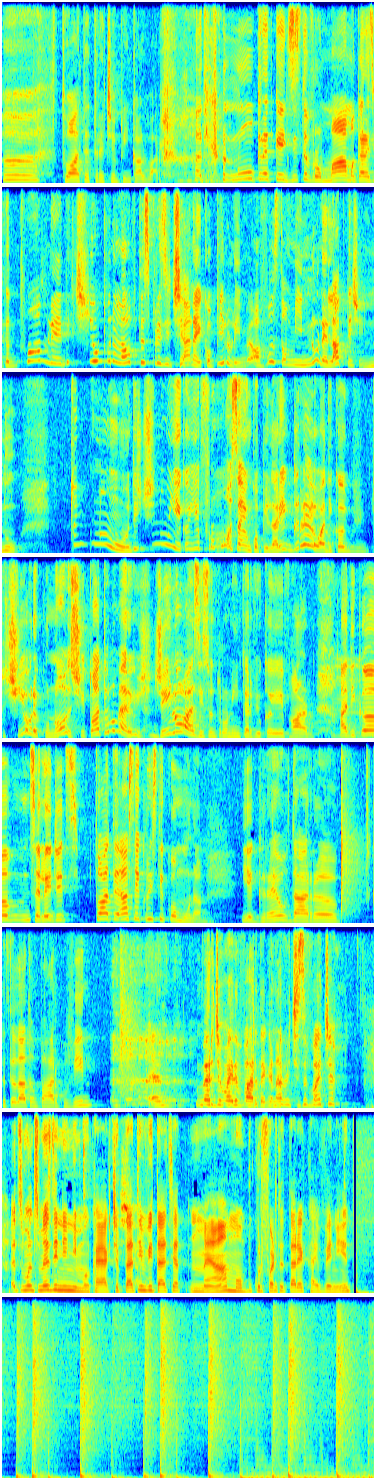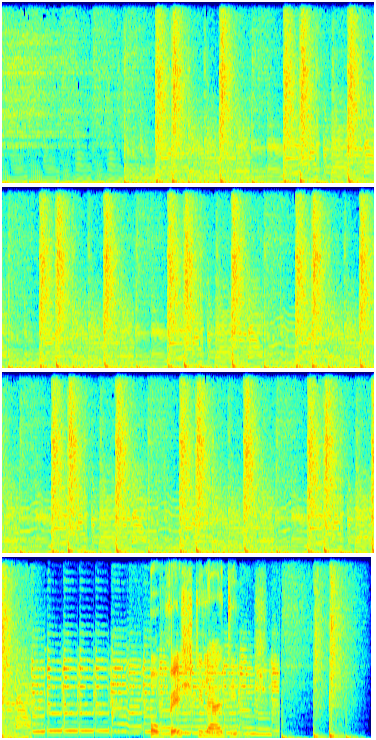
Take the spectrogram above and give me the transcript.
Uh, toate trecem prin calvar. Adică nu cred că există vreo mamă care zică, Doamne, deci eu până la 18 ani ai copilului meu a fost o minune lapte și nu. Nu, deci nu e, că e frumos să ai un copil, dar e greu, adică și eu recunosc și toată lumea are, și J-Lo a zis într-un interviu că e hard, adică înțelegeți, toate, asta e Cristi comună. E greu, dar uh, câteodată un pahar cu vin, mergem mai departe, că n-avem ce să facem. Îți mulțumesc din inimă că ai acceptat invitația mea. Mă bucur foarte tare că ai venit. Poveștile Adiniș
